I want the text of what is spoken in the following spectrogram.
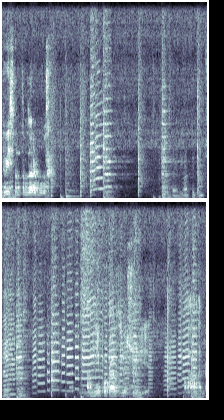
Дивись, він там зараз буде. Ой, ма тут нічого. А мені показує, що є. Ладно.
